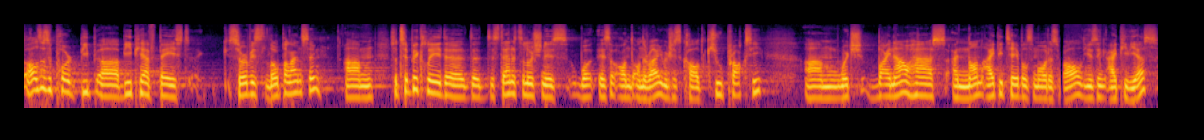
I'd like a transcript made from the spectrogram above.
also support uh, BPF-based service load balancing. Um, so typically the, the, the, standard solution is what is on, on the right, which is called kubeproxy. um, which by now has a non-IP tables mode as well, using IPVS.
